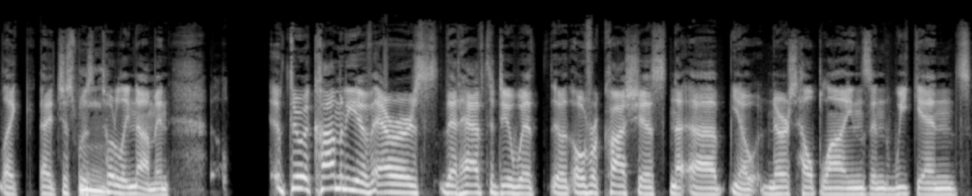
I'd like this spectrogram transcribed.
like I just was mm. totally numb. And through a comedy of errors that have to do with uh, overcautious, uh, you know, nurse helplines and weekends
